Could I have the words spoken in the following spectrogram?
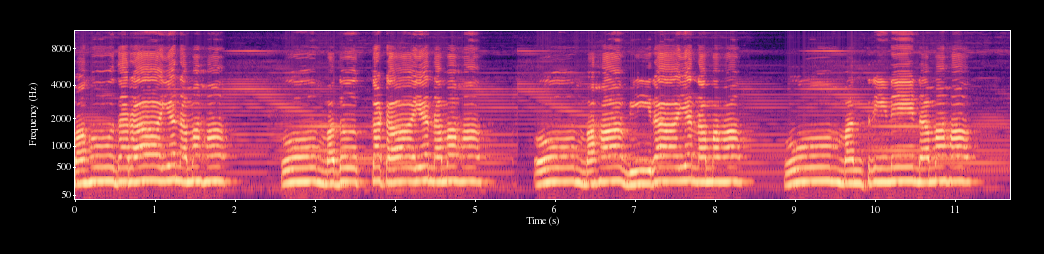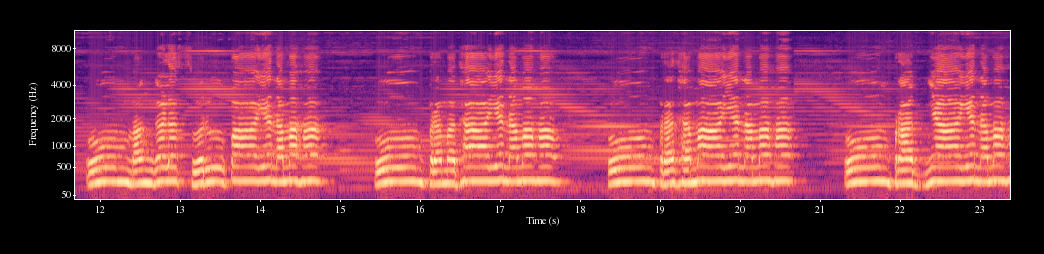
महोदराय नमः। ॐ मदोत्कटाय नमः। ॐ महावीराय नमः। ॐ मन्त्रिणे नमः। ॐ मङ्गलस्वरूपाय नमः। ॐ प्रमथाय नमः ॐ प्रथमाय नमः। ॐ प्राज्ञाय नमः।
